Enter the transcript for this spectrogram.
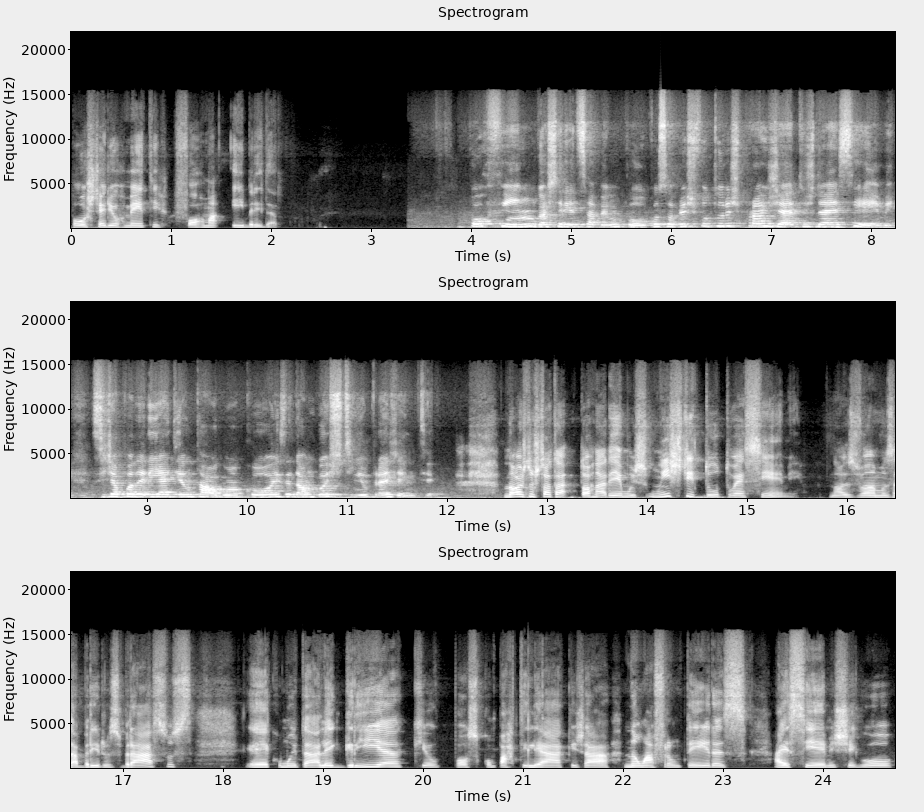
Posteriormente, forma híbrida. Por fim, gostaria de saber um pouco sobre os futuros projetos da SM. Se já poderia adiantar alguma coisa, dar um gostinho para a gente. Nós nos tornaremos um Instituto SM. Nós vamos abrir os braços é, com muita alegria que eu posso compartilhar que já não há fronteiras. A SM chegou,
